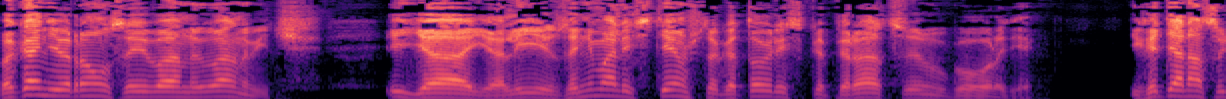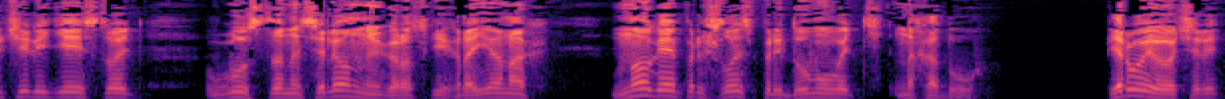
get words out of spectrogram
Пока не вернулся Иван Иванович, и я, и Али занимались тем, что готовились к операциям в городе. И хотя нас учили действовать в густонаселенных городских районах, многое пришлось придумывать на ходу. В первую очередь,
